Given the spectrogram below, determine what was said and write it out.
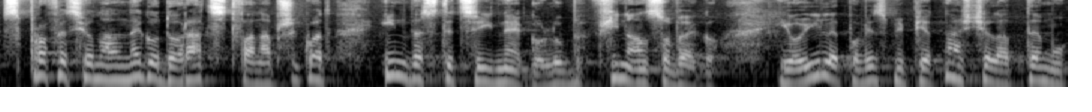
z profesjonalnego doradztwa, na przykład inwestycyjnego lub finansowego. I o ile powiedzmy 15 lat temu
